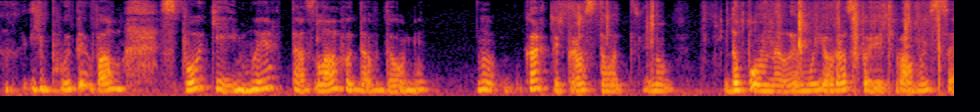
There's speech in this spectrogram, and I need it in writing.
і буде вам спокій, мир та злагода в домі. Ну, карти просто от, ну, доповнили мою розповідь вам і все.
